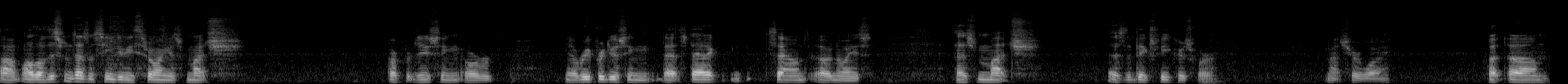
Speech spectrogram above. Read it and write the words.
Um, although this one doesn't seem to be throwing as much or producing or you know, reproducing that static sound or noise as much as the big speakers were. Not sure why. But um,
